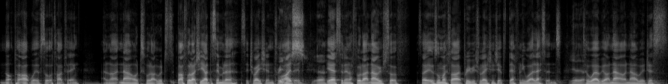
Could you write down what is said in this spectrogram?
not put up with, sort of type thing. Mm. And like now, I just feel like we're, just, but I feel like she had a similar situation to what I did. Yeah. Yeah, so then I feel like now we've sort of so it was almost like previous relationships definitely were lessons Yeah. yeah. to where we are now, and now we're just.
